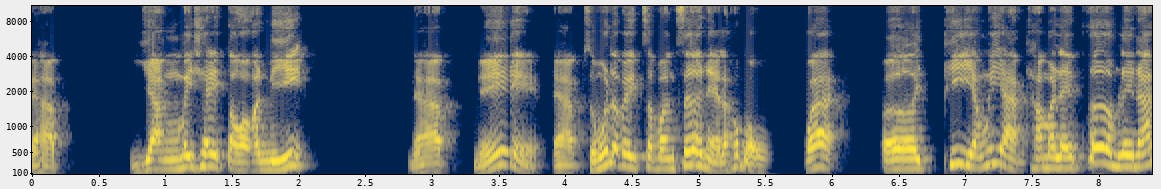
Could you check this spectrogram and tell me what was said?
นะครับ ยังไม่ใช่ตอนนี้นะครับ นี่นะครับ สมมุติเราเป็นสปอนเซอร์เนี่ยแล้วเขาบอกว่า เออพี่ยังไม่อยากทำอะไรเพิ่มเลยนะ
